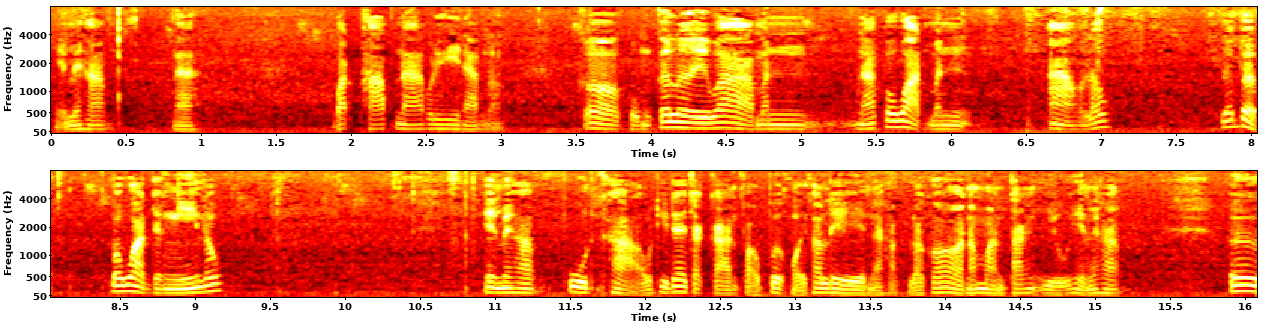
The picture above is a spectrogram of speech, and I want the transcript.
เห็นไหมครับนะวัดพับนะเพื่อนพี่นะครับเนาะก็ผมก็เลยว่ามันนะประวัติมันอ้าวแล้ว แล้วแบบประวัติอย่างนี้แล้ว เห็นไหมครับปูนขาวที่ได้จากการเผาเปลือกหอยทะเลนะครับ แล้วก็น้ำมันตั้งอิ๋วเห็นไหมครับ เออ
